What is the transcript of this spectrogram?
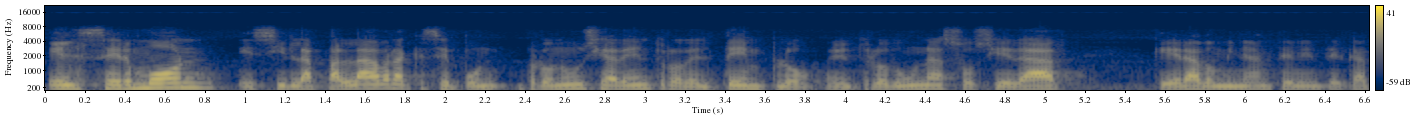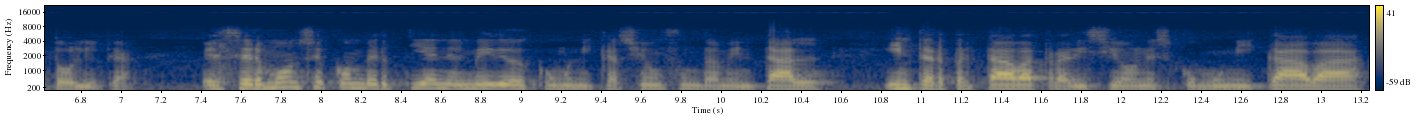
el sermón, es la palabra que se pronuncia dentro del templo, dentro de una sociedad que era dominantemente católica, el sermón se convertía en el medio de comunicación fundamental, interpretaba tradiciones, comunicaba,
